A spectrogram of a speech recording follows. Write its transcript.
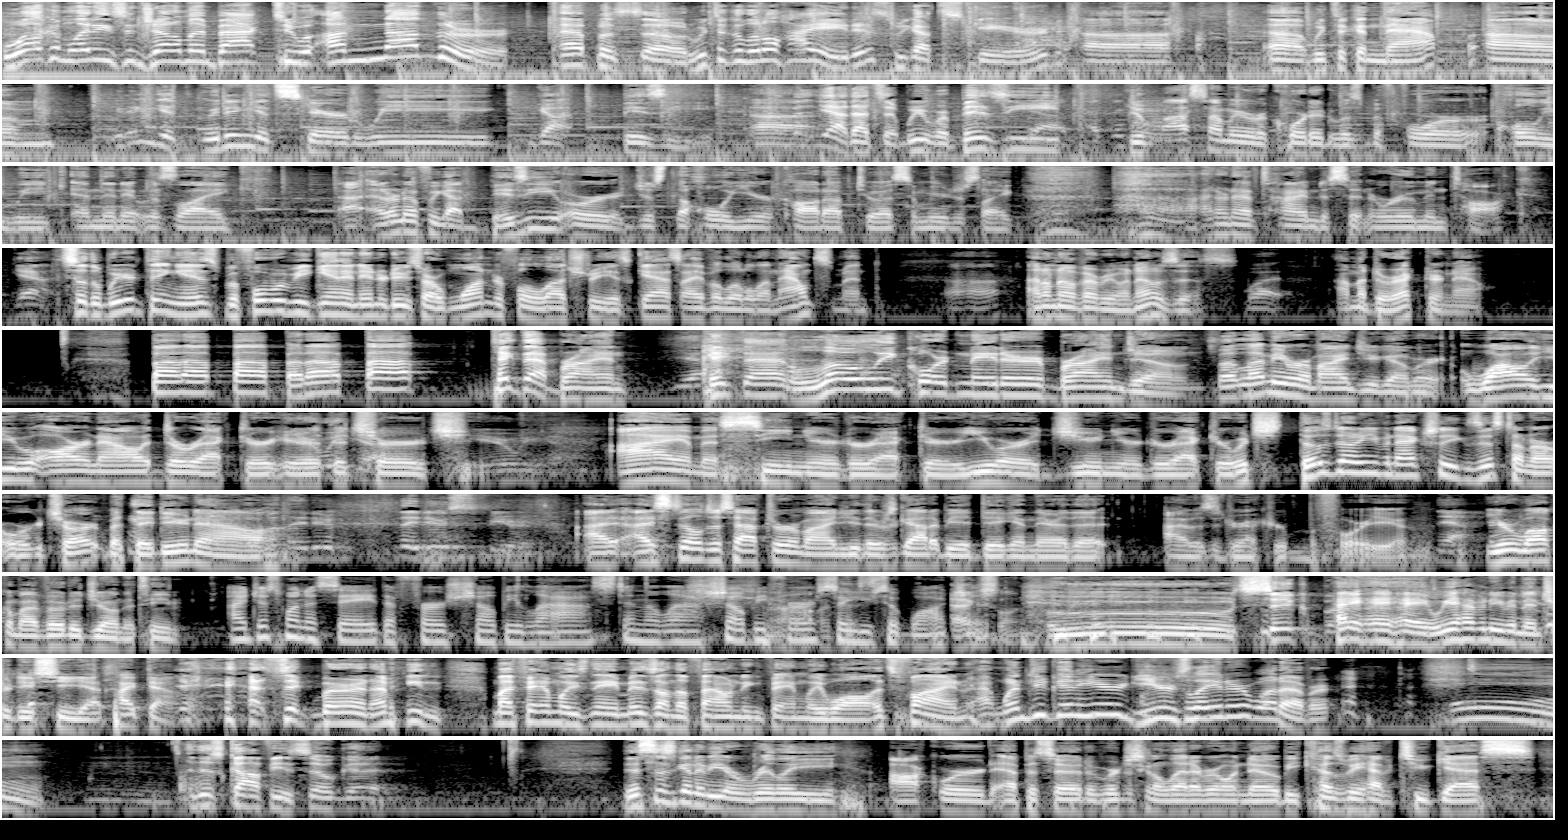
Welcome, ladies and gentlemen, back to another episode. We took a little hiatus. We got scared. Uh, uh, we took a nap. Um, We didn't get we didn't get scared. We got busy. Uh, yeah, that's it. We were busy. I think the last time we recorded was before Holy Week, and then it was like I I don't know if we got busy or just the whole year caught up to us, and we were just like, I don't have time to sit in a room and talk. Yeah. So the weird thing is, before we begin and introduce our wonderful, illustrious guest, I have a little announcement. Uh-huh. I don't know if everyone knows this. What? I'm a director now. Ba-da-ba-ba-da-ba. Take that, Brian. Take that, lowly coordinator, Brian Jones. But let me remind you, Gomer, while you are now a director here, at the church, Here we go. I am a senior director. You are a junior director, which those don't even actually exist on our org chart, but they do now. They do. Spirit. I, I still just have to remind you there's got to be a dig in there that I was a director before you. Yeah. You're welcome. I voted you on the team. I just want to say the first shall be last and the last shall be first, so you should watch it. Excellent. Ooh, sick. Hey, hey, hey, we haven't even introduced you yet. Pipe down. sick burn. I mean, my family's name is on the founding family wall. It's fine. When did you get here? Years later? Whatever. Mm. This coffee is so good. This is going to be a really awkward episode. We're just going to let everyone know because we have two guests,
